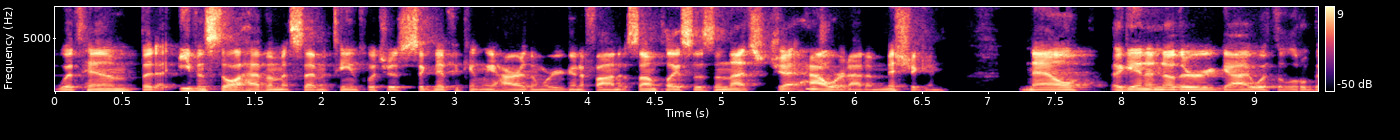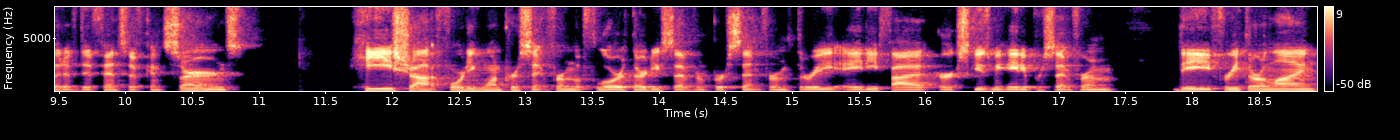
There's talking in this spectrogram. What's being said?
with him. But even still, I have him at 17th, which is significantly higher than where you're going to find at some places, and that's Jett Howard out of Michigan. Now, again, another guy with a little bit of defensive concerns. He shot 41% from the floor, 37% from three, 85, or excuse me, 80% from the free throw line,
